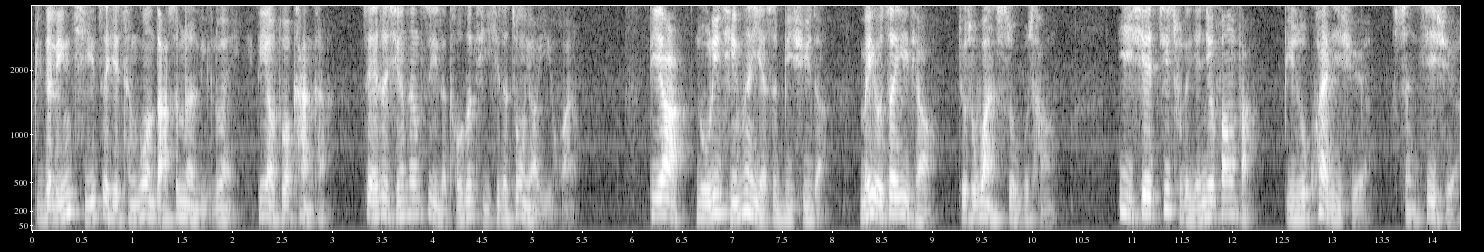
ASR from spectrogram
彼得林奇这些成功的大师们的理论一定要多看看，这也是形成自己的投资体系的重要一环。第二，努力勤奋也是必须的，没有这一条就是万事无常。一些基础的研究方法，比如会计学、审计学、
